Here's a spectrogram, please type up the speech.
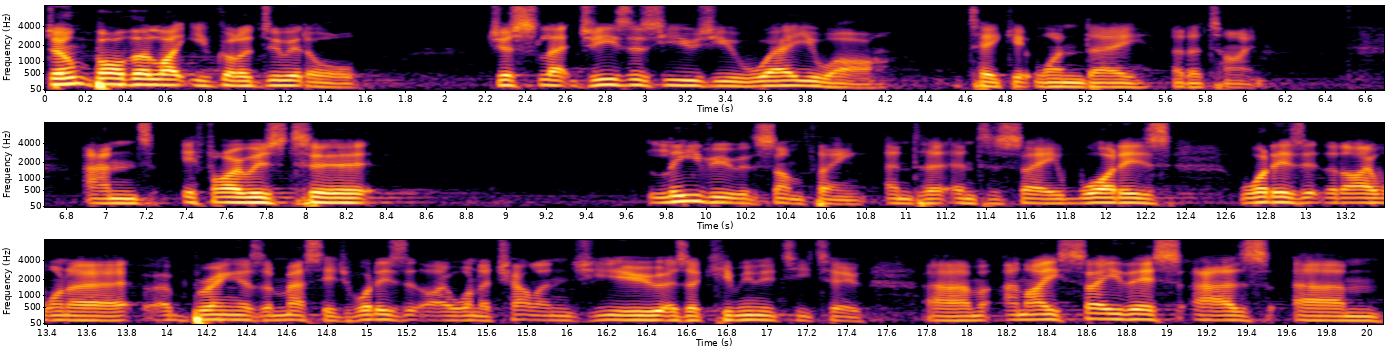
Don't bother like you've got to do it all. Just let Jesus use you where you are. Take it one day at a time. And if I was to leave you with something and to, and to say, what is, what is it that I want to uh, bring as a message? What is it that I want to challenge you as a community to? Um, and I say this as, um,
